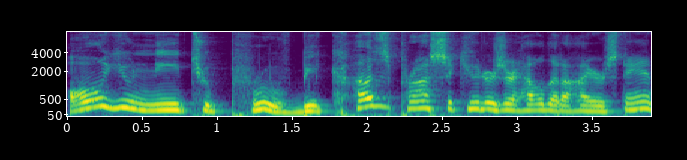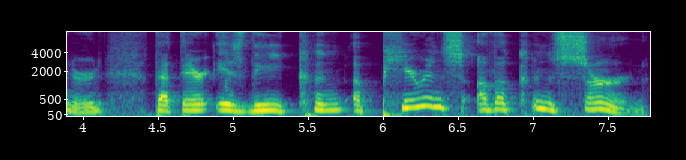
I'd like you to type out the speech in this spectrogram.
All you need to prove, because prosecutors are held at a higher standard, that there is the con- appearance of a concern,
